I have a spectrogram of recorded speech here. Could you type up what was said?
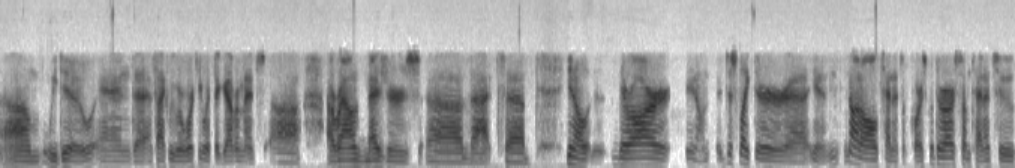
um, we do. And uh, in fact, we were working with the government uh, around measures uh, that, uh, you know, there are, you know, just like there, uh, you know, not all tenants, of course, but there are some tenants who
